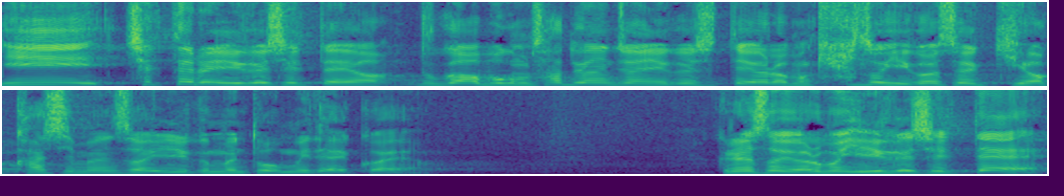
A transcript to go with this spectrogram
이 책들을 읽으실 때요. 누가복음 사도행전 읽으실 때 여러분 계속 이것을 기억하시면서 읽으면 도움이 될 거예요. 그래서 여러분 읽으실 때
